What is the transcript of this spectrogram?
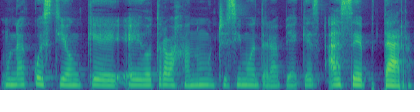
una cuestión que he ido trabajando muchísimo en terapia, que es aceptar.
